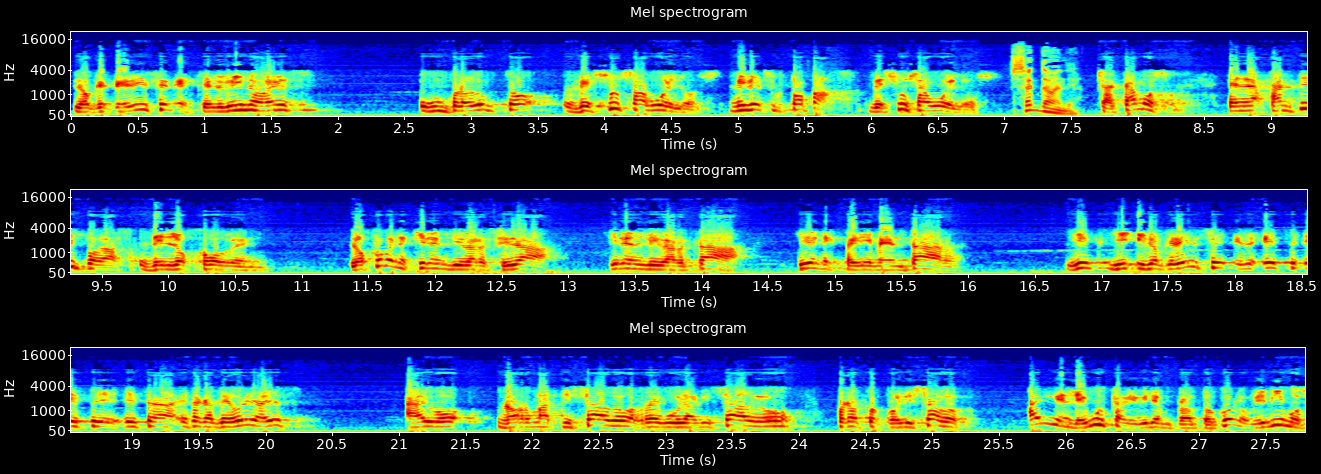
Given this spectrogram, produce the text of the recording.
lo que te dicen es que el vino es un producto de sus abuelos, ni de sus papás, de sus abuelos. Exactamente. O sea, estamos en las antípodas de lo joven. Los jóvenes quieren diversidad, quieren libertad, quieren experimentar, y, lo que le dice este, este, esta, esta categoría es algo normatizado, regularizado, protocolizado. ¿A alguien le gusta vivir en protocolo? Vivimos,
